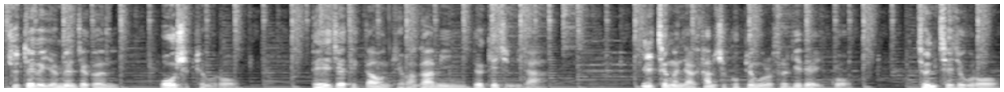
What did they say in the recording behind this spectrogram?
주택의 연면적은 50평으로 대저택다운 개방감이 느껴집니다. 1층은 약 39평으로 설계되어 있고 전체적으로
